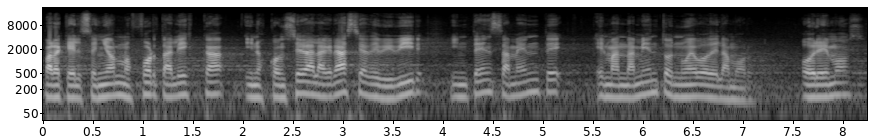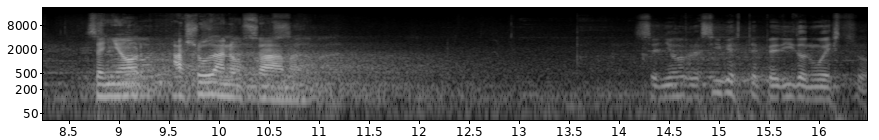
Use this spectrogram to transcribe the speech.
para que el Señor nos fortalezca y nos conceda la gracia de vivir intensamente el mandamiento nuevo del amor. Oremos, Señor, ayúdanos a amar. Señor, recibe este pedido nuestro.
